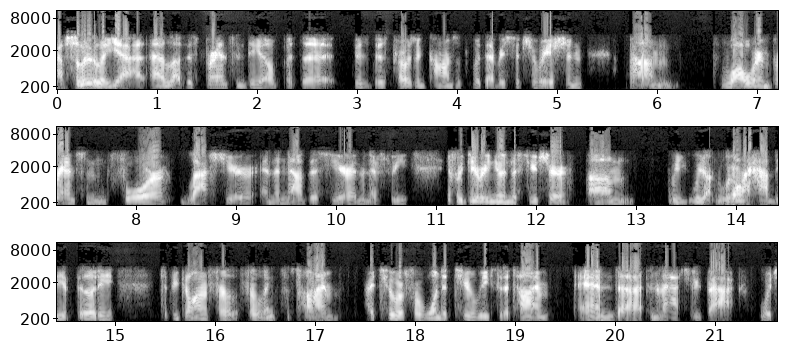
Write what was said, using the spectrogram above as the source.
Absolutely, yeah. I I love this Branson deal, but the there's, there's pros and cons with, with every situation. Um, while we're in Branson for last year and then now this year, and then if we if we do renew in the future, um, we we don't, we don't have the ability to be gone for for lengths of time. I tour for one to two weeks at a time, and uh, and then I have to be back. Which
